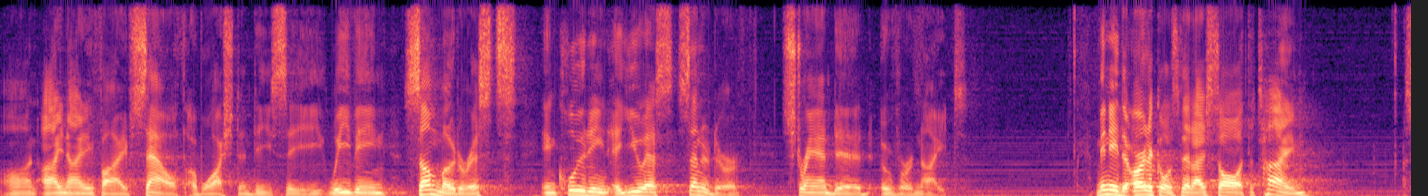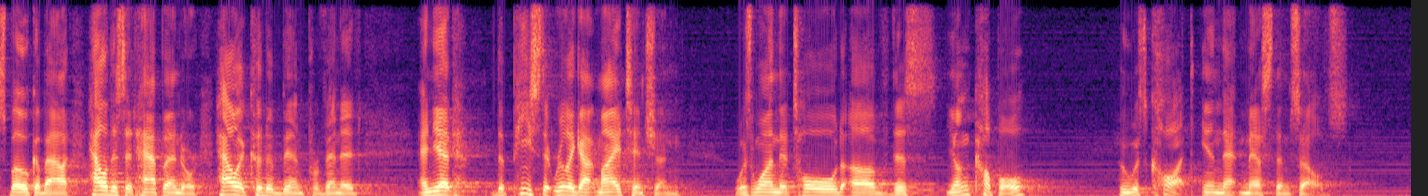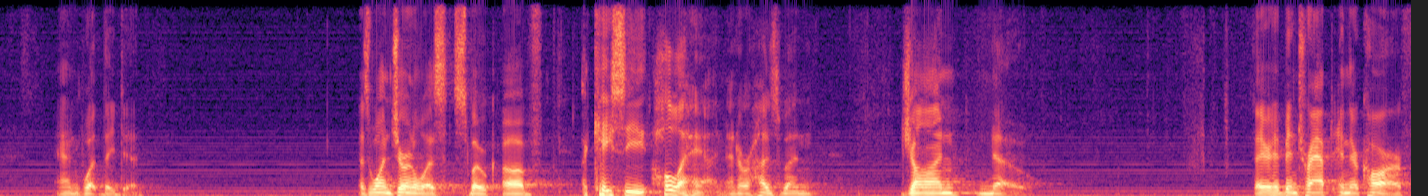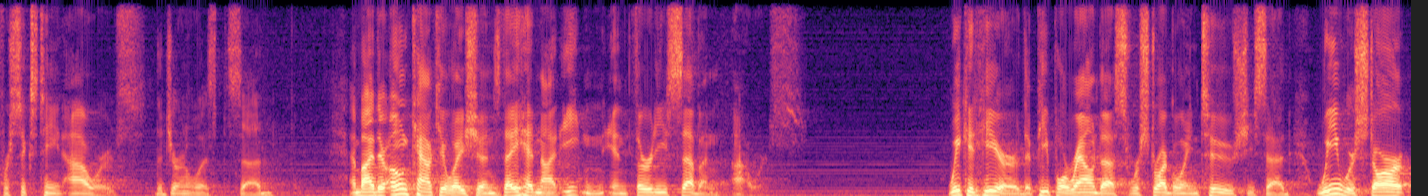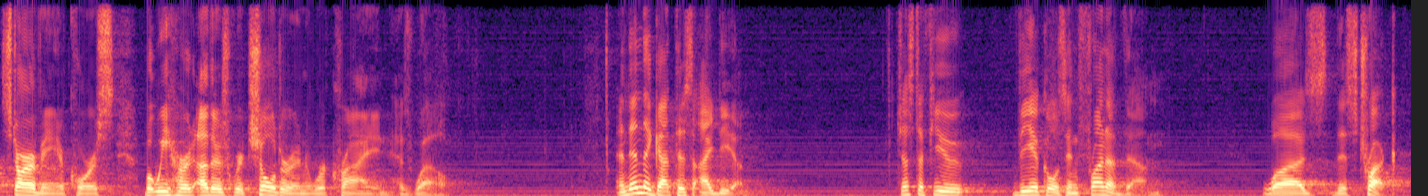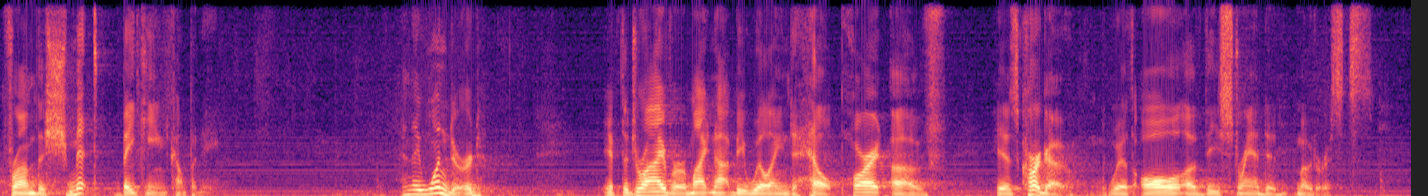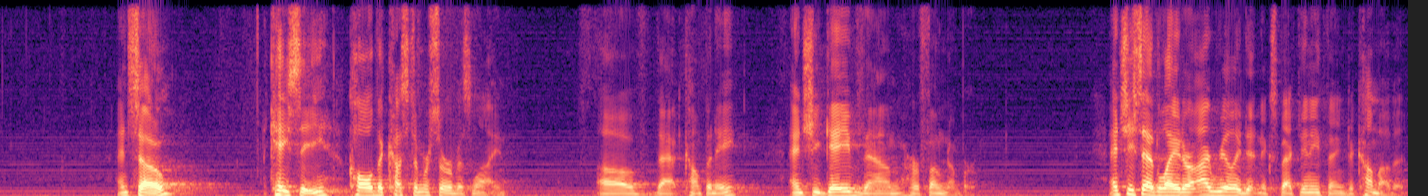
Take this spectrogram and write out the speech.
on I 95 south of Washington, D.C., leaving some motorists, including a U.S. Senator, stranded overnight. Many of the articles that I saw at the time spoke about how this had happened or how it could have been prevented. And yet, the piece that really got my attention was one that told of this young couple who was caught in that mess themselves and what they did. As one journalist spoke of a Casey Holihan and her husband, John Noh. They had been trapped in their car for 16 hours, the journalist said. And by their own calculations, they had not eaten in 37 hours. We could hear that people around us were struggling too, she said. We were star- starving, of course, but we heard others where children were crying as well. And then they got this idea. Just a few vehicles in front of them was this truck from the Schmidt Baking Company. And they wondered if the driver might not be willing to help part of his cargo with all of these stranded motorists. And so, Casey called the customer service line of that company and she gave them her phone number. And she said later, I really didn't expect anything to come of it.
